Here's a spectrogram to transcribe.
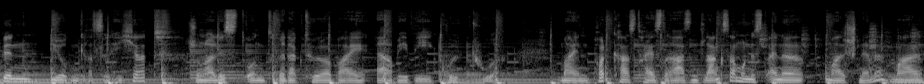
bin Jürgen Gressel-Hichert, Journalist und Redakteur bei RBB Kultur. Mein Podcast heißt Rasend langsam und ist eine mal schnelle, mal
